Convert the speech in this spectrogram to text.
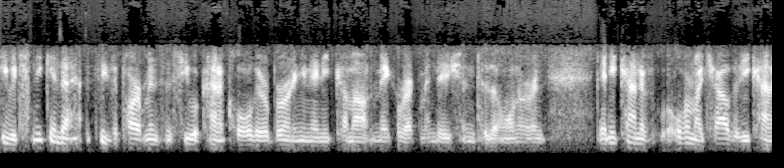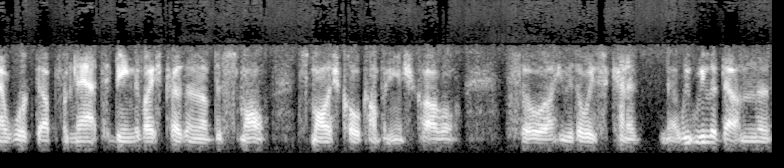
he would sneak into these apartments and see what kind of coal they were burning, and then he'd come out and make a recommendation to the owner. And then he kind of, over my childhood, he kind of worked up from that to being the vice president of this small, smallish coal company in Chicago. So uh, he was always kind of, you know, we, we lived out in the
